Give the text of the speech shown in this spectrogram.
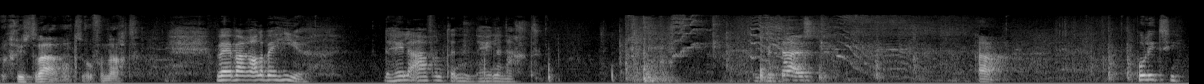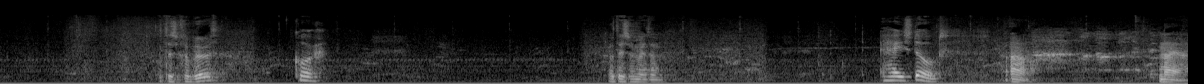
Gisteravond, of vannacht. Wij waren allebei hier. De hele avond en de hele nacht. Ik ben thuis. Ah, Politie. wat is er gebeurd? Cor. Wat is er met hem? Hij is dood. Ah. Nou ja.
